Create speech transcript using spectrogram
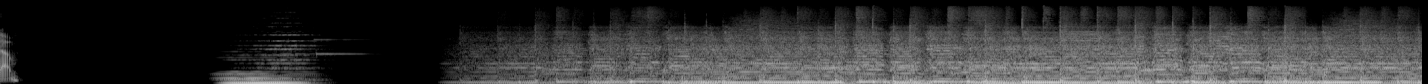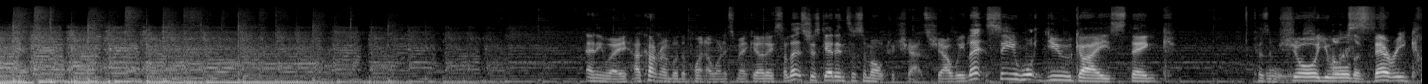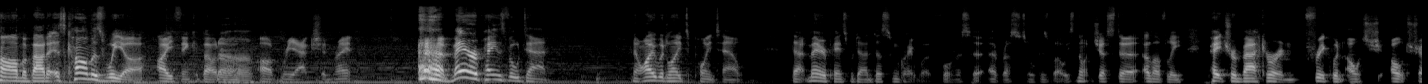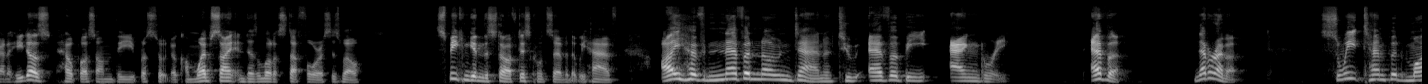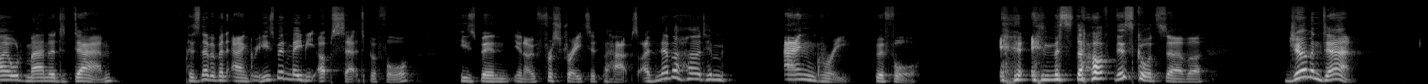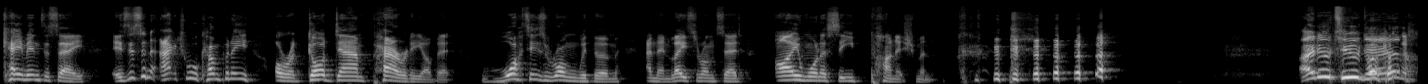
Anyway, I can't remember the point I wanted to make earlier, so let's just get into some ultra chats, shall we? Let's see what you guys think. Because I'm sure you all are very calm about it, as calm as we are, I think, about Uh-huh. our, our reaction, right? Mayor of Painesville Dan. Now, I would like to point out that Mayor of Painesville Dan does some great work for us at, at Wrestle Talk as well. He's not just a, a lovely patron backer and frequent ultra, ultra chatter. He does help us on the WrestleTalk.com website and does a lot of stuff for us as well. Speaking in the staff Discord server that we have, I have never known Dan to ever be angry. Ever. Never ever. Sweet tempered, mild mannered Dan has never been angry. He's been maybe upset before. He's been, you know, frustrated perhaps. I've never heard him angry before. in the staff Discord server, German Dan came in to say, Is this an actual company or a goddamn parody of it? What is wrong with them? And then later on said, I want to see punishment. I do too, Oh, Dan.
